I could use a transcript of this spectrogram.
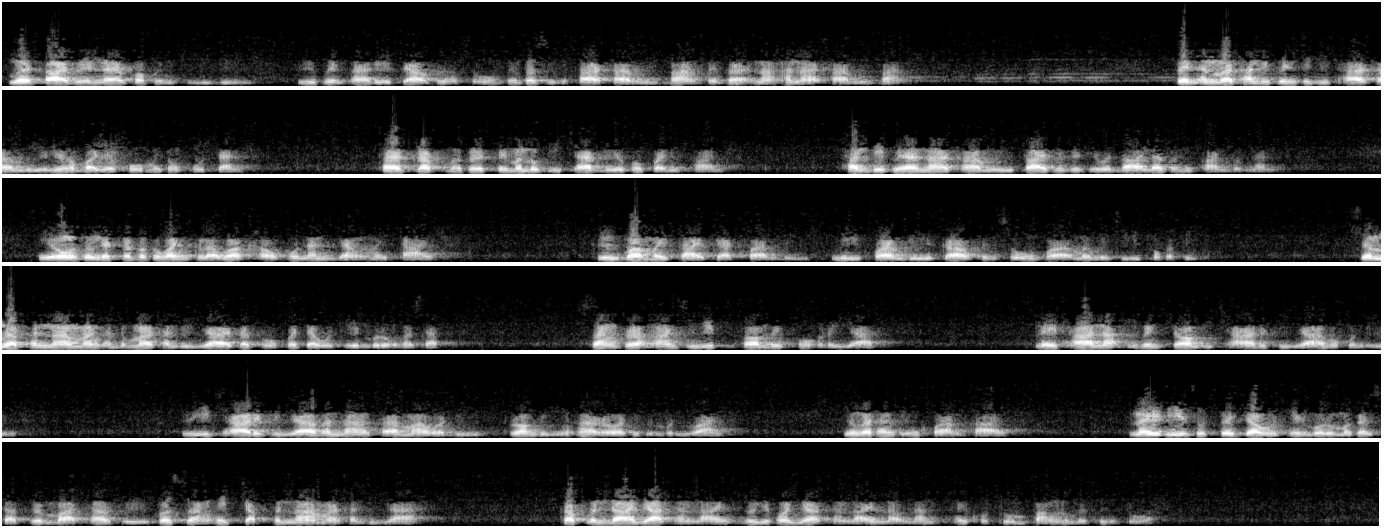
เมื่อตายไปแล้วก็เป็นผีดี คือเป็นพระเดชเจ้าเบื้องสูง เป็นพระสิกขาคามีบ้าง เป็นพระนาอนาคามีบ้าง เป็นอันว่าท่านที่เป็นสกิทาคามีเรื่องบายภูมิไม่ต้องพูดกัน ถ้ากลับมาเกิดเป็นมนุษย์อีกชาติเดียวก็ไปนิพพาน ท่านที่เป็นอนาคามีตายไปเป็นเทวดาแล้วก็นิพพานบนนั้นนี่องค์สมเด็จพระพุทธวันกล่าวว่าเขาผู้นั้นยังไม่ตาย คือว่าไม่ตายจากความดี มีความดีก้าวขึ้นสูงกว่าเมื่อมีชีวิตปกติ สำหรับพนางมังคันธมาคันธิยาก็ถูกพระเจ้าอุเทนบรมกษัตริย์ สั่งประหารชีวิตพร้อมด้วยพวกระยาตในฐานะที่เป็นจอมอิจฉาริษยาบุคคลอื่นอิจฉาริษยาพนางสามาวดี พร้อมด้วยหญิงห้าร้อยที่เป็นบริวารจนกระทั่งถึงความตาย ในที่สุดพระเจ้าเทนบรมกษัตริย์พระบาทเท้าถือก็สั่งให้จับพนามาคันธิยา กับบรรดาญาติทั้งหลาย โดยเฉพาะญาติทั้งหลายเหล่านั้น ให้ขดทุ้มฝังลงไปครึ่งตัว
